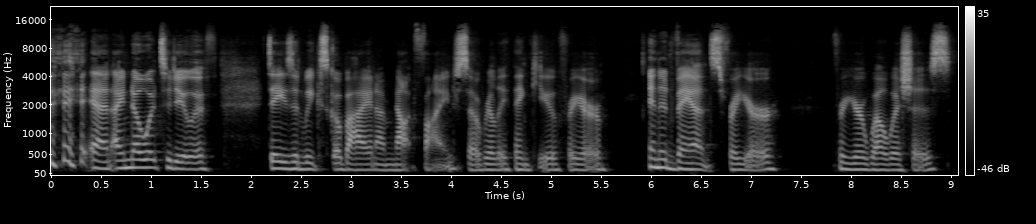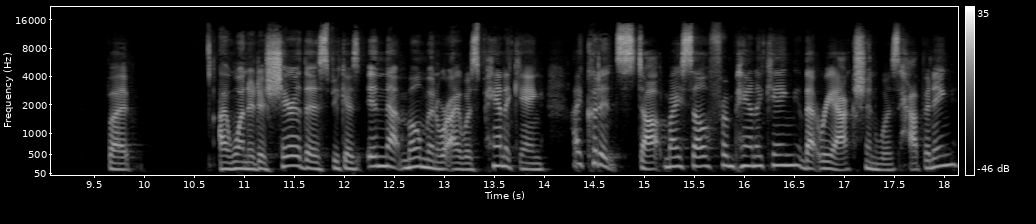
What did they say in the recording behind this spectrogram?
and I know what to do if days and weeks go by and I'm not fine. So really thank you for your in advance for your for your well wishes. But I wanted to share this because in that moment where I was panicking, I couldn't stop myself from panicking. That reaction was happening.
